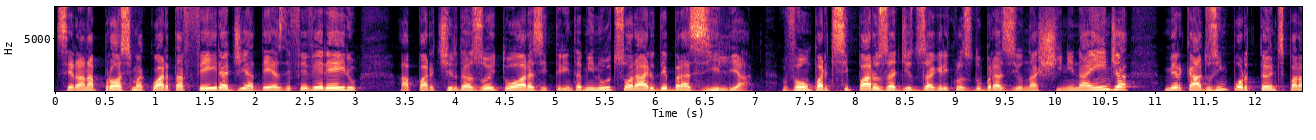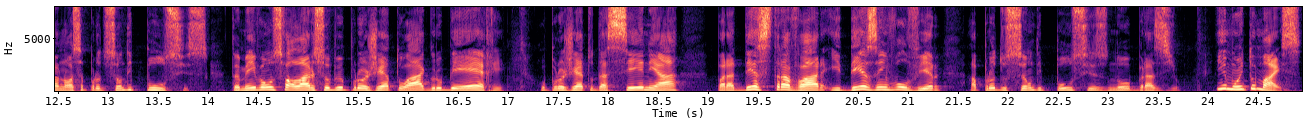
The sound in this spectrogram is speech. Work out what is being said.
Será na próxima quarta-feira, dia 10 de fevereiro, a partir das 8 horas e 30 minutos, horário de Brasília. Vão participar os adidos agrícolas do Brasil na China e na Índia, mercados importantes para a nossa produção de pulses. Também vamos falar sobre o projeto AgroBR, o projeto da CNA para destravar e desenvolver a produção de pulses no Brasil. E muito mais.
